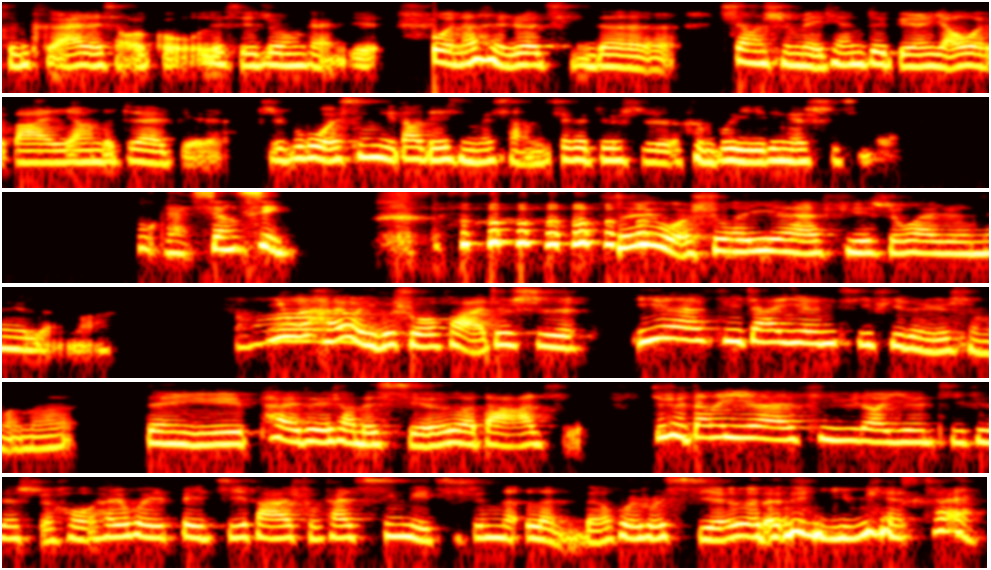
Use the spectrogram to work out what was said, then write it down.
很可爱的小狗，类似于这种感觉。我能很热情的，像是每天对别人摇尾巴一样的对待别人。只不过我心里到底怎么想的，这个就是很不一定的事情了。不敢相信。所以我说 EFP 是外热内冷嘛。因为还有一个说法，就是 ENFP 加 ENTP 等于什么呢？等于派对上的邪恶搭子。就是当 ENFP 遇到 ENTP 的时候，他就会被激发出他心里其实冷冷的或者说邪恶的那一面在。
